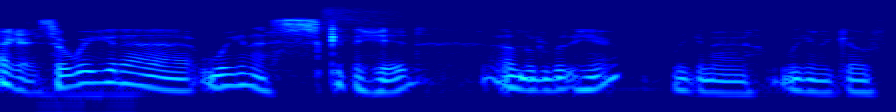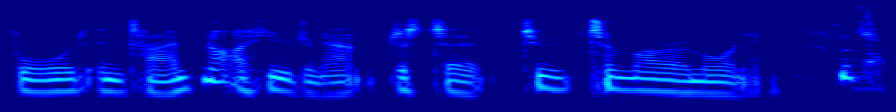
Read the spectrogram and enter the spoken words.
Okay, so we're gonna we're gonna skip ahead a little bit here. We're gonna we're gonna go forward in time, not a huge amount, just to to tomorrow morning. Okay.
